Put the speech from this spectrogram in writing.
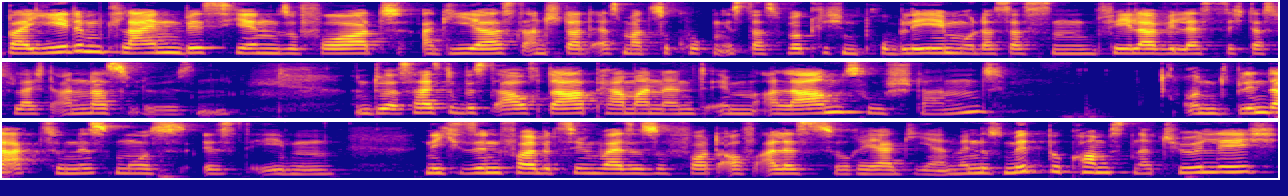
bei jedem kleinen bisschen sofort agierst, anstatt erstmal zu gucken, ist das wirklich ein Problem oder ist das ein Fehler, wie lässt sich das vielleicht anders lösen. Und du, das heißt, du bist auch da permanent im Alarmzustand. Und blinder Aktionismus ist eben nicht sinnvoll, beziehungsweise sofort auf alles zu reagieren. Wenn du es mitbekommst, natürlich,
